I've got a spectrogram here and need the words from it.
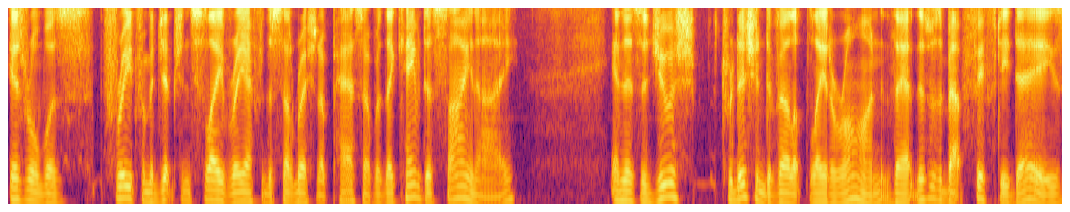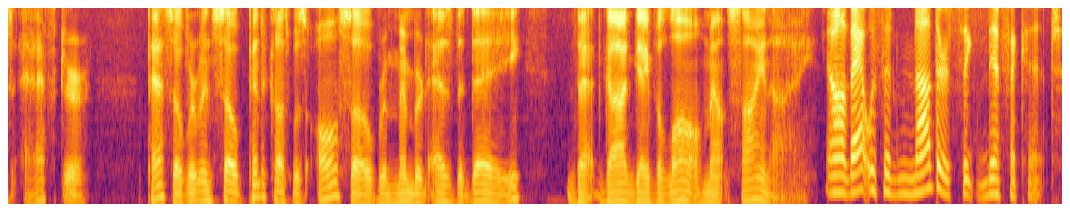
Israel was freed from Egyptian slavery after the celebration of Passover, they came to Sinai, and there's a Jewish tradition developed later on that this was about 50 days after Passover, and so Pentecost was also remembered as the day that God gave the law on Mount Sinai. Oh, that was another significant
